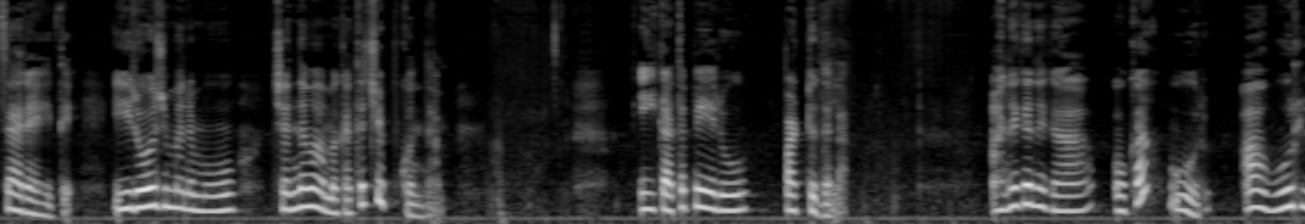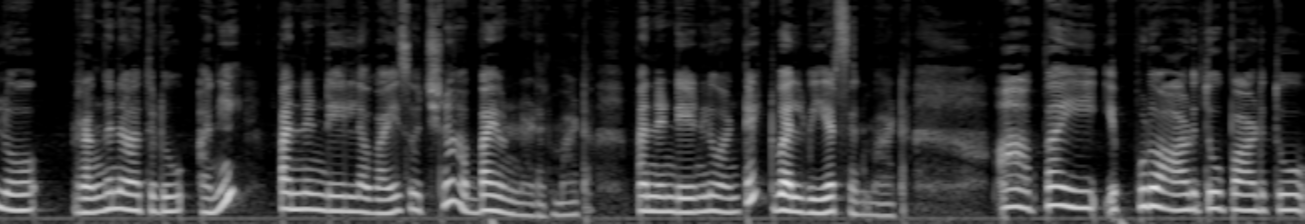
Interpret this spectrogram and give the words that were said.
సరే అయితే ఈరోజు మనము చందమామ కథ చెప్పుకుందాం. ఈ కథ పేరు పట్టుదల. అనగనగా ఒక ఊరు. ఆ ఊర్లో రంగనాథుడు అని పన్నెండేళ్ళ వయసు వచ్చిన అబ్బాయి ఉన్నాడనమాట పన్నెండేళ్ళు అంటే ట్వెల్వ్ ఇయర్స్ అనమాట ఆ అబ్బాయి ఎప్పుడు ఆడుతూ పాడుతూ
